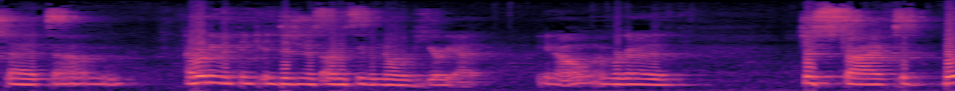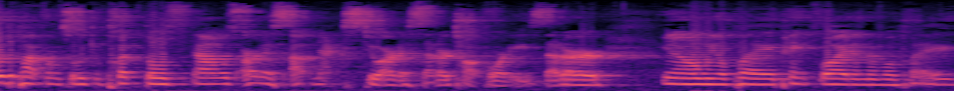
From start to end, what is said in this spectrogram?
that um, I don't even think Indigenous artists even know we're here yet. You know, and we're gonna just strive to build a platform so we can put those those artists up next to artists that are top 40s that are you know we'll play pink floyd and then we'll play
